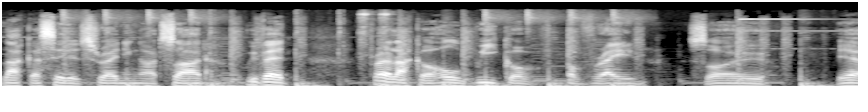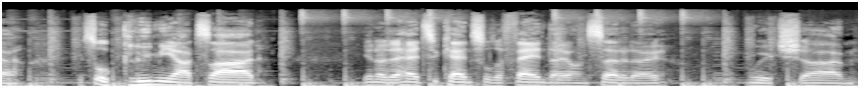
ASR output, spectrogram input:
Like I said, it's raining outside. We've had probably like a whole week of, of rain. So yeah, it's all gloomy outside. You know, they had to cancel the fan day on Saturday, which um,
